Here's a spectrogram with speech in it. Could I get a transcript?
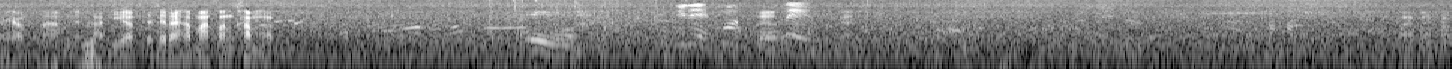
นะครับน้ำบรรยากาศ ดีครับจะเสียดายครับมาตอนค่ำครับ โอ้ นี่เด็กพ่อหนูเด็ก มาไปครับ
